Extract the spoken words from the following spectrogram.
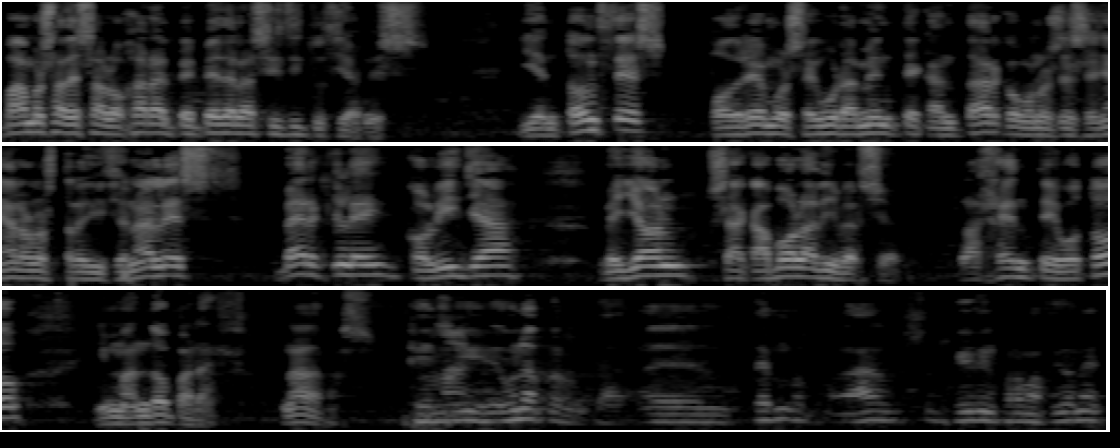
vamos a desalojar al PP de las instituciones. Y entonces podremos seguramente cantar, como nos enseñaron los tradicionales, Berkeley, Colilla, Bellón, se acabó la diversión. La gente votó y mandó parar. Nada más. Sí, una pregunta. Eh, han surgido informaciones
